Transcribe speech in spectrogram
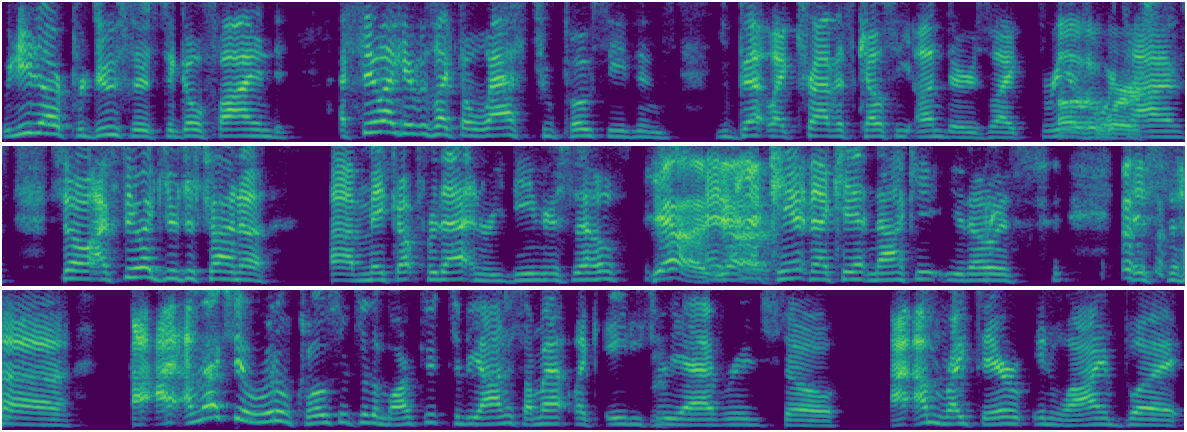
we need our producers to go find I feel like it was like the last two postseasons. You bet like Travis Kelce unders like three Oh, or four worst. times. So I feel like you're just trying to uh, make up for that and redeem yourself. Yeah, And, yeah. and I can't, I can't knock it. You know, it's it's. uh I, I'm actually a little closer to the market, to be honest. I'm at like 83 average, so I, I'm right there in line. But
